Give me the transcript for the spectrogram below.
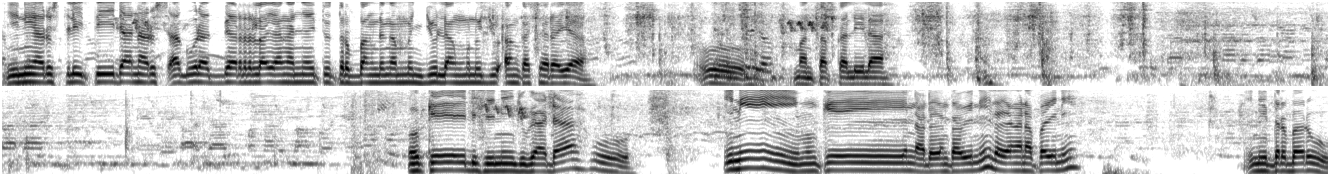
Ini harus teliti dan harus akurat biar layangannya itu terbang dengan menjulang menuju angkasa raya. Uh, mantap kali lah. Oke, di sini juga ada. Uh. Ini mungkin ada yang tahu ini layangan apa ini? Ini terbaru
